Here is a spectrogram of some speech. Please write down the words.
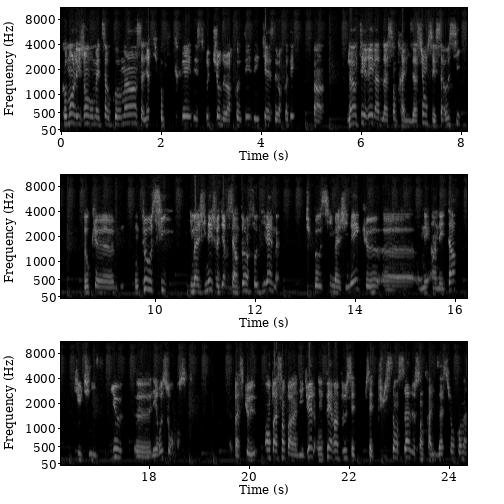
Comment les gens vont mettre ça au commun? C'est-à-dire qu'il faut qu'ils créent des structures de leur côté, des caisses de leur côté. Enfin, l'intérêt là de la centralisation, c'est ça aussi. Donc, euh, on peut aussi imaginer, je veux dire, c'est un peu un faux dilemme. Tu peux aussi imaginer que euh, on est un État qui utilise mieux euh, les ressources, parce que en passant par l'individuel, on perd un peu cette, cette puissance-là de centralisation qu'on a.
